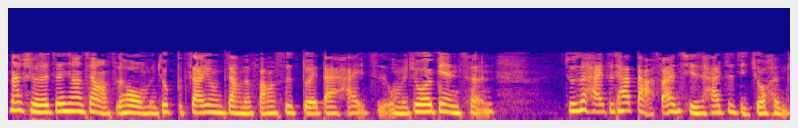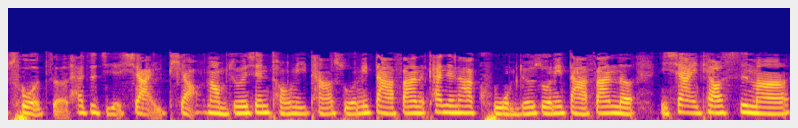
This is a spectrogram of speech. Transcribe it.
那学了真相教养之后，我们就不再用这样的方式对待孩子，我们就会变成。就是孩子他打翻，其实他自己就很挫折，他自己也吓一跳。那我们就会先同理他说：“你打翻了，看见他哭，我们就会说你打翻了，你吓一跳是吗？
